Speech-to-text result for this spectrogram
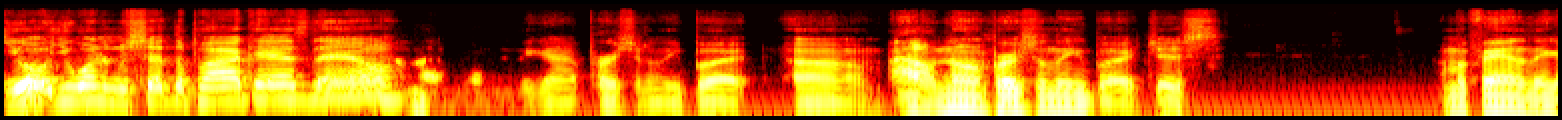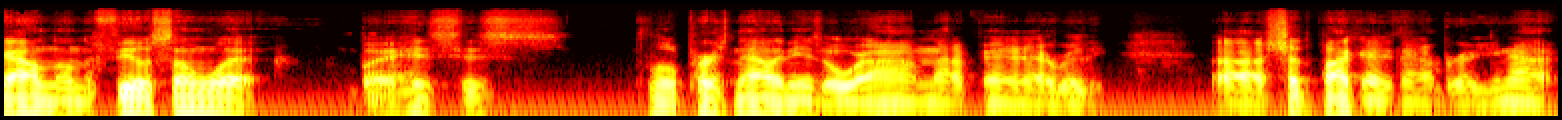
You you want him to shut the podcast down? the guy personally, but um, I don't know him personally, but just I'm a fan of the guy on the field somewhat, but his his little personality is, or I'm not a fan of that really. Uh, shut the podcast down, bro. You're not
